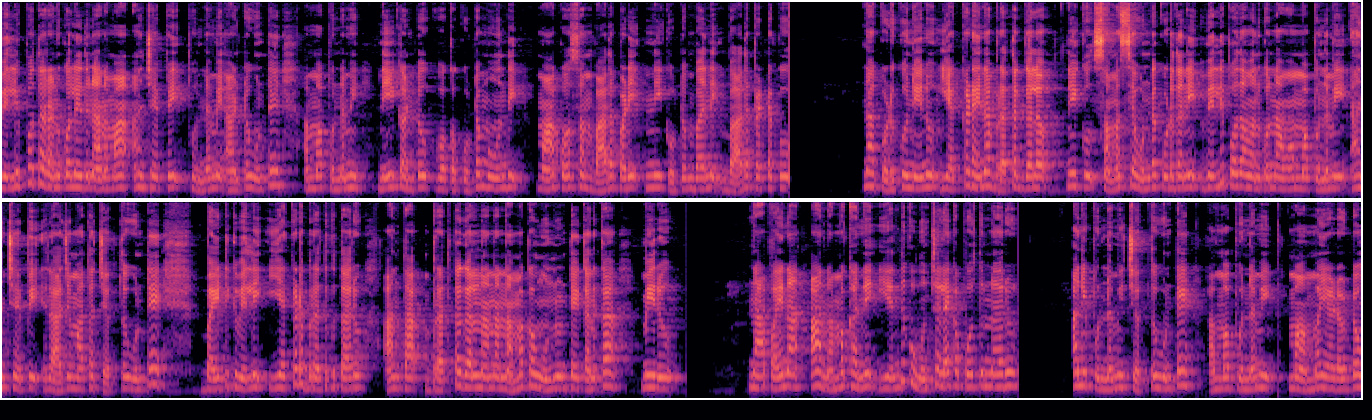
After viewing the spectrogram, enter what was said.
వెళ్ళిపోతారనుకోలేదు నానమ్మా అని చెప్పి పున్నమి అంటూ ఉంటే అమ్మ పున్నమి నీకంటూ ఒక కుటుంబం ఉంది. మా కోసం బాధపడి నీ కుటుంబాన్ని బాధ పెట్టకు. నా కొడుకు నేను ఎక్కడైనా బ్రతకగలవు నీకు సమస్య ఉండకూడదని వెళ్ళిపోదాం అనుకున్నామమ్మ పున్నమి అని చెప్పి రాజమాత చెప్తూ ఉంటే బయటికి వెళ్ళి ఎక్కడ బ్రతుకుతారు? అంత బ్రతకగలనన్న నమ్మకం ఉండుంటే కనుక మీరు నా పైన ఆ నమ్మకాన్ని ఎందుకు ఉంచలేకపోతున్నారు? అని పున్నమి చెప్తూ ఉంటే అమ్మ పున్నమి మా అమ్మ ఏడవటం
